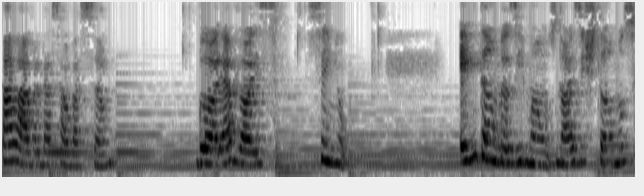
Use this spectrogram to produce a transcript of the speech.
Palavra da salvação. Glória a vós, Senhor. Então, meus irmãos, nós estamos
